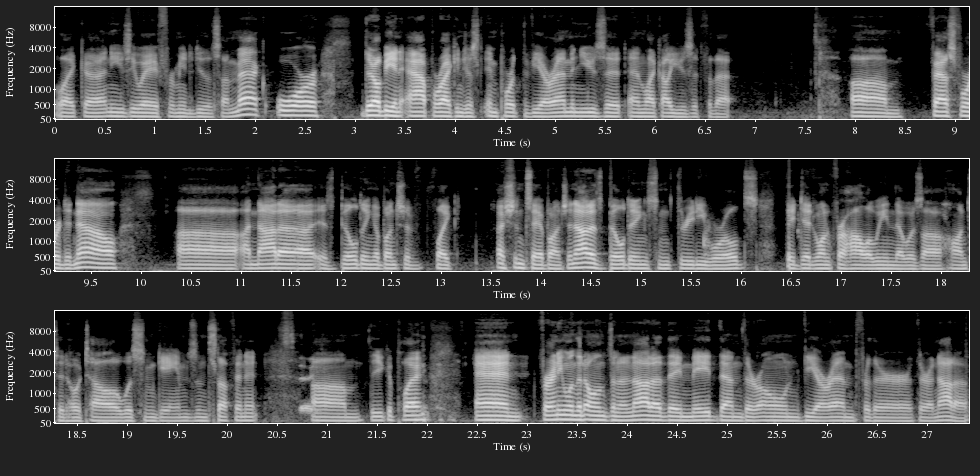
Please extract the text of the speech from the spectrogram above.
like uh, an easy way for me to do this on Mac, or there'll be an app where I can just import the VRM and use it, and like I'll use it for that. Um, fast forward to now, uh, Anata is building a bunch of like I shouldn't say a bunch. And Anata's building some 3D worlds. They did one for Halloween that was a haunted hotel with some games and stuff in it um, that you could play. And for anyone that owns an Anata, they made them their own VRM for their their Anata,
